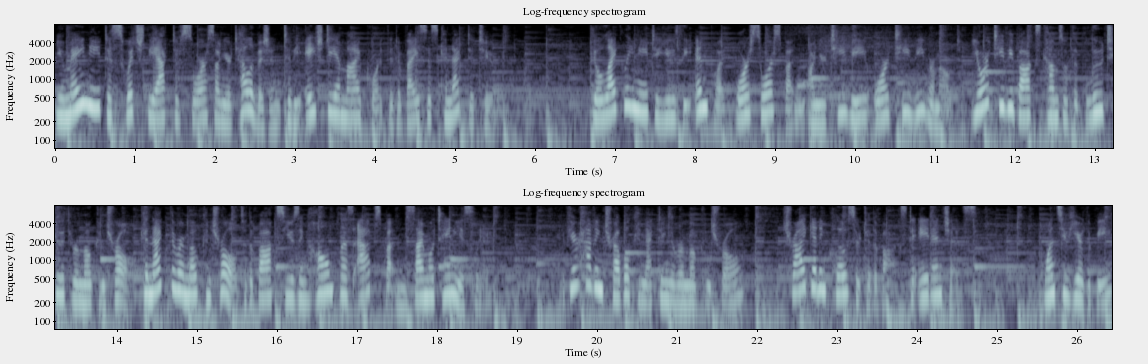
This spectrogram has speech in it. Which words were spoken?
You may need to switch the active source on your television to the HDMI port the device is connected to. You'll likely need to use the input or source button on your TV or TV remote. Your TV box comes with a Bluetooth remote control. Connect the remote control to the box using Home plus Apps button simultaneously. If you're having trouble connecting the remote control, try getting closer to the box to 8 inches. Once you hear the beep,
